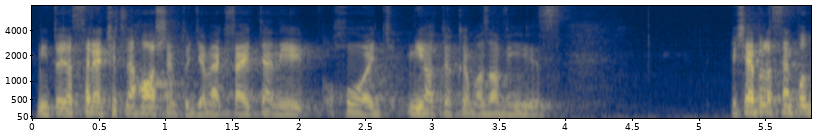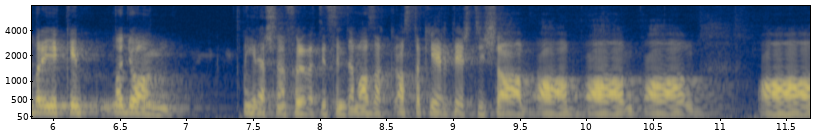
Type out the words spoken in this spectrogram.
mint hogy a szerencsétlen hal sem tudja megfejteni, hogy mi a tököm az a víz. És ebből a szempontból egyébként nagyon élesen felveti szerintem az a, azt a kérdést is a, a, a, a, a,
